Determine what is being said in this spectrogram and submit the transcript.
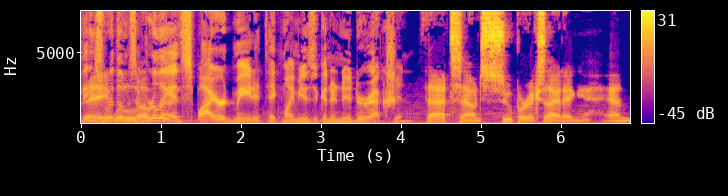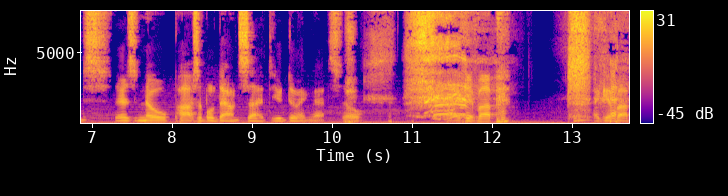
these They rhythms have really that. inspired me to take my music in a new direction. That sounds super exciting, and there's no possible downside to you doing that. So I give up. I give up.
